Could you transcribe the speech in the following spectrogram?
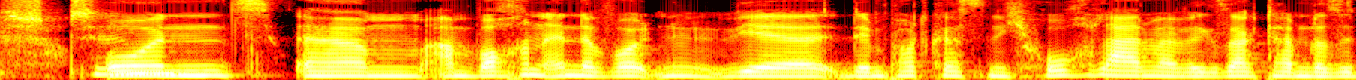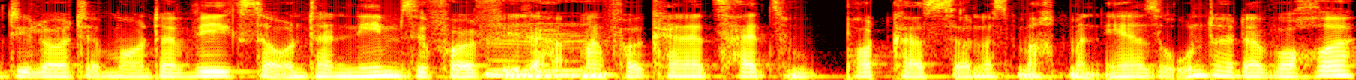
Stimmt. Und ähm, am Wochenende wollten wir den Podcast nicht hochladen, weil wir gesagt haben, da sind die Leute immer unterwegs, da unternehmen sie voll viel, da hat Mhm. man voll keine Zeit zum Podcast, sondern das macht man eher so unter der Woche.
